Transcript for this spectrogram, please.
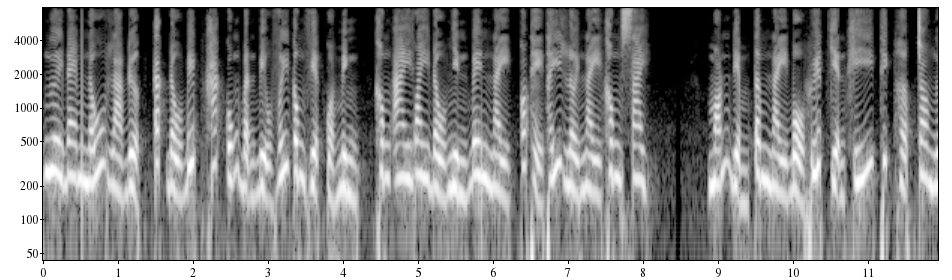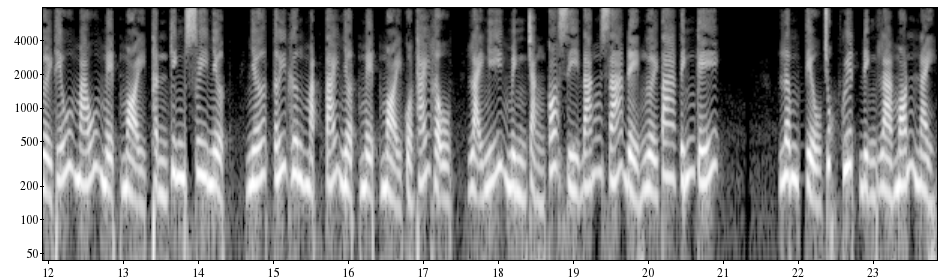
ngươi đem nấu là được, các đầu bếp khác cũng bận biểu với công việc của mình, không ai quay đầu nhìn bên này, có thể thấy lời này không sai. Món điểm tâm này bổ huyết kiện khí thích hợp cho người thiếu máu mệt mỏi, thần kinh suy nhược, nhớ tới gương mặt tái nhợt mệt mỏi của Thái Hậu, lại nghĩ mình chẳng có gì đáng giá để người ta tính kế. Lâm Tiểu Trúc quyết định là món này.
